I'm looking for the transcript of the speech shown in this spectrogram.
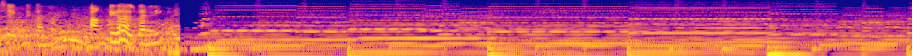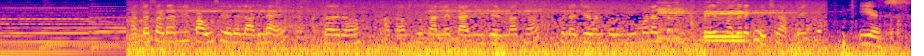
असे एकमेकांना अंगठी घालताना आता सडनली पाऊस यायला लागलाय. तर आता आमचं चाललंय प्लॅनिंग जेवणाचं. त्याला जेवण करून घेऊ. मग नंतर ड्रेस वगैरे घ्यायचे आपले. येस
